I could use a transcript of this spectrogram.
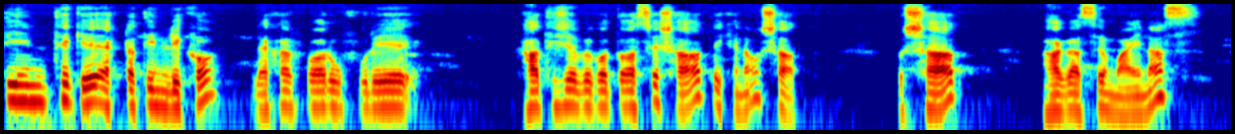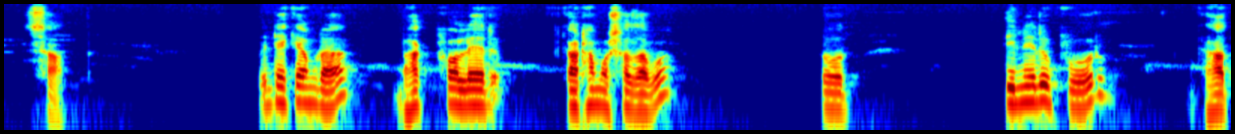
তিন থেকে একটা তিন লিখো, লেখার পর উপরে ঘাত হিসেবে কত আছে? সাত, এখানেও সাত। তো সাত ভাগ আছে মাইনাস সাত। এটাকে আমরা ভাগফলের কাঠামো সাজাবো। তো তিনের উপর ঘাত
